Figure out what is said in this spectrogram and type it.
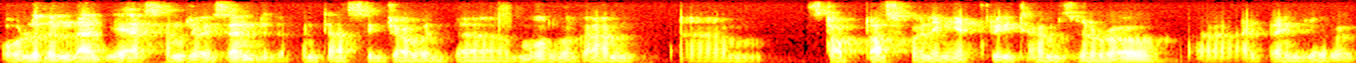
older than that, yeah, Sanjoy Sen did a fantastic job with the uh, Mohun um, stopped us winning it three times in a row uh, at Bengaluru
